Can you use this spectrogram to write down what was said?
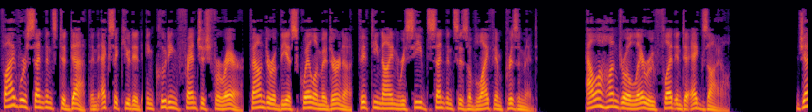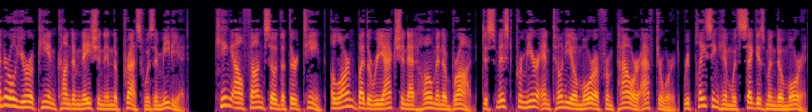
Five were sentenced to death and executed including Francesc Ferrer, founder of the Escuela Moderna, 59 received sentences of life imprisonment. Alejandro Lerroux fled into exile. General European condemnation in the press was immediate. King Alfonso XIII, alarmed by the reaction at home and abroad, dismissed Premier Antonio Maura from power afterward, replacing him with Segismundo Moret.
